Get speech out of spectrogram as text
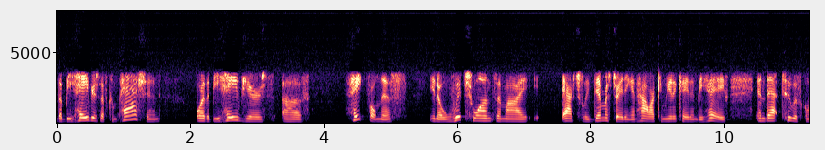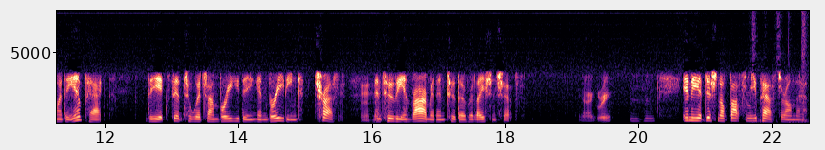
the behaviors of compassion or the behaviors of hatefulness you know which ones am i actually demonstrating and how i communicate and behave and that too is going to impact the extent to which i'm breathing and breeding trust Mhm. into the environment and to the relationships Yeah, I agree. hmm any additional thoughts from you pastor on that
